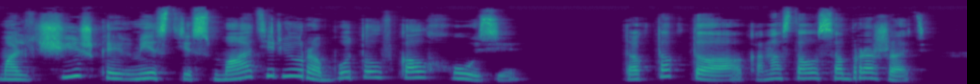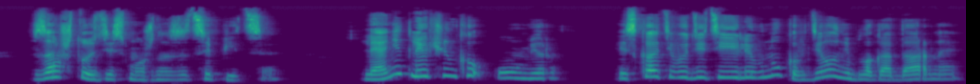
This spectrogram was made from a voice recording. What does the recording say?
Мальчишкой вместе с матерью работал в колхозе. Так-так-так, она стала соображать, за что здесь можно зацепиться. Леонид Левченко умер. Искать его детей или внуков – дело неблагодарное.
